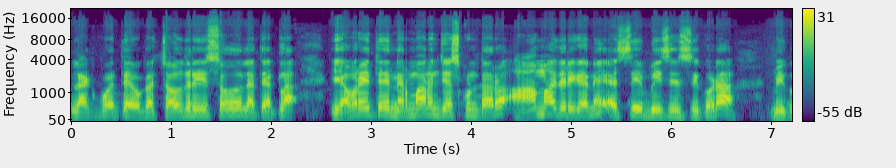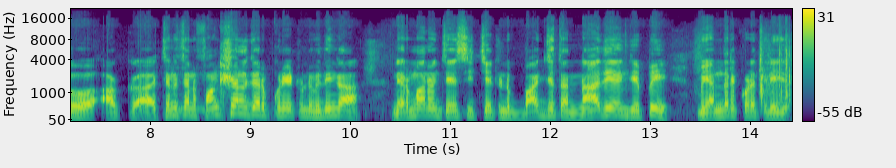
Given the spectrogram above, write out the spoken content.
లేకపోతే ఒక చౌదరీసో లేకపోతే ఎట్లా ఎవరైతే నిర్మాణం చేసుకుంటారో ఆ మాదిరిగానే ఎస్సీ బీసీసీ కూడా మీకు చిన్న చిన్న ఫంక్షన్లు జరుపుకునేటువంటి విధంగా నిర్మాణం చేసి ఇచ్చేటువంటి బాధ్యత నాది అని చెప్పి మీ అందరికి కూడా తెలియజేస్తాను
